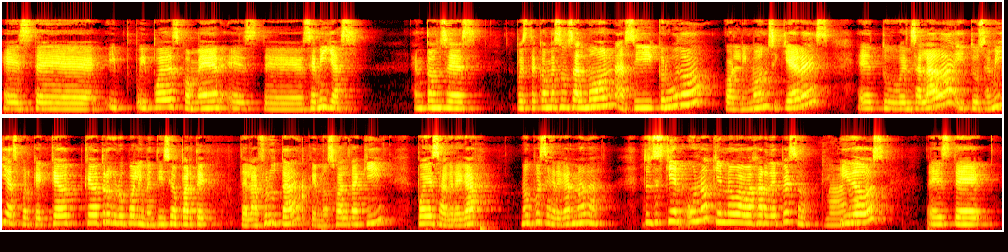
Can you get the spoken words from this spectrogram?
Este, y, puedes comer este, semillas. Entonces, pues te comes un salmón así crudo con limón si quieres, eh, tu ensalada y tus semillas, porque ¿qué, ¿qué, otro grupo alimenticio aparte de la fruta que nos falta aquí puedes agregar? No puedes agregar nada. Entonces, ¿quién, uno, quién no va a bajar de peso? Y dos, este,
